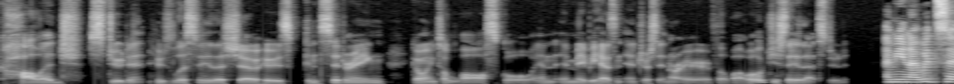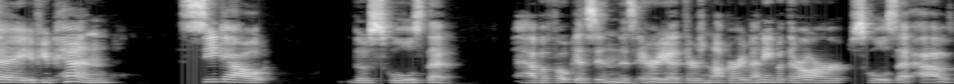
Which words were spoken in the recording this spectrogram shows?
college student who's listening to this show who's considering going to law school and, and maybe has an interest in our area of the law? What would you say to that student? I mean, I would say if you can, seek out those schools that have a focus in this area. There's not very many, but there are schools that have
